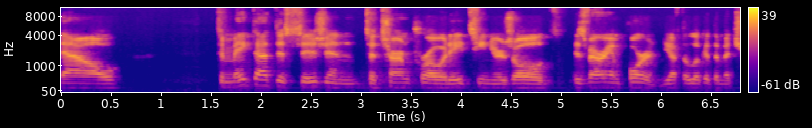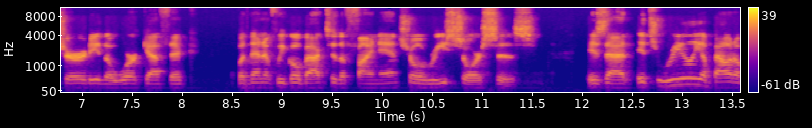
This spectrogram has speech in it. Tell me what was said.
now, to make that decision to turn pro at 18 years old is very important. You have to look at the maturity, the work ethic. But then if we go back to the financial resources, is that it's really about a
